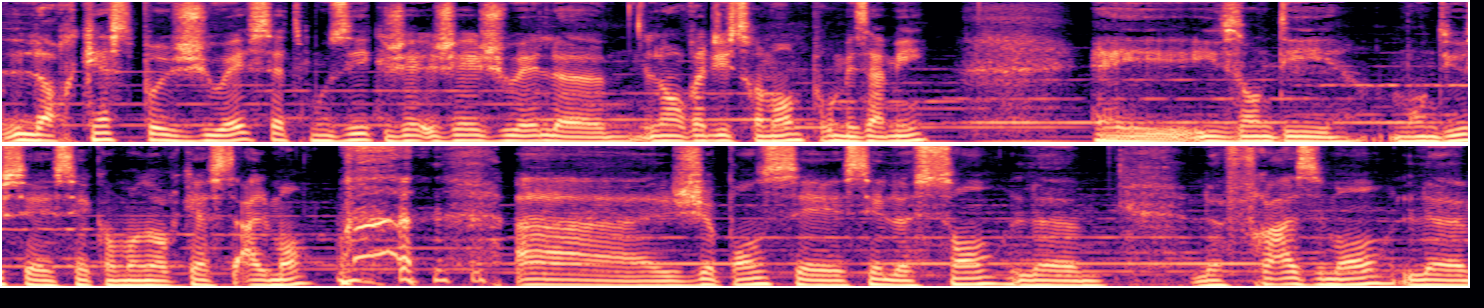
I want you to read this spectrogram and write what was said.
l'orchestre peut jouer cette musique. J'ai joué l'enregistrement pour mes amis. Et ils ont dit, mon Dieu, c'est comme un orchestre allemand. euh, je pense que c'est le son, le, le phrasement, le,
